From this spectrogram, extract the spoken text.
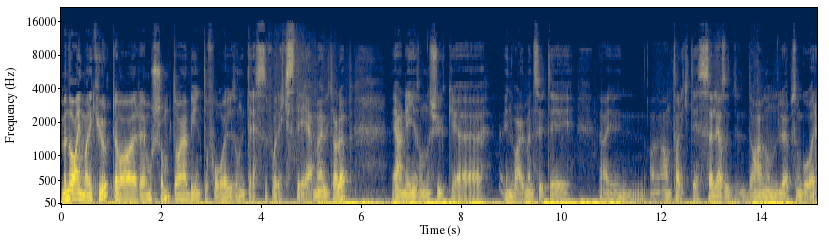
Men det var innmari kult, det var eh, morsomt, og jeg begynte å få veldig sånn interesse for ekstreme ultraløp. Gjerne i sånne sjuke environments ute i, ja, i Antarktis. Eller altså, det har jo noen løp som går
